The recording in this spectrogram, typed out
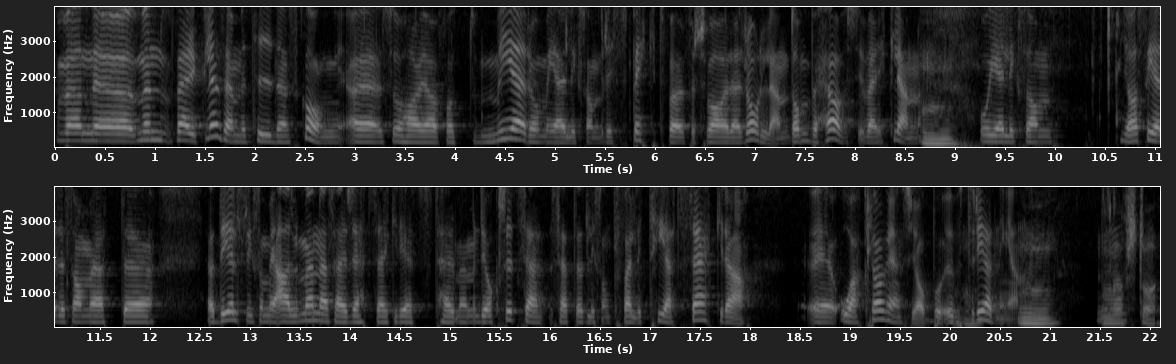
men, eh, men verkligen så här, med tidens gång eh, så har jag fått mer och mer liksom, respekt för försvararrollen. De behövs ju verkligen. Mm. Och är liksom, jag ser det som ett eh, Ja, dels liksom i allmänna så här rättssäkerhetstermer, men det är också ett sä- sätt att liksom kvalitetssäkra eh, åklagarens jobb och utredningen. Mm. Ja, Jag förstår.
